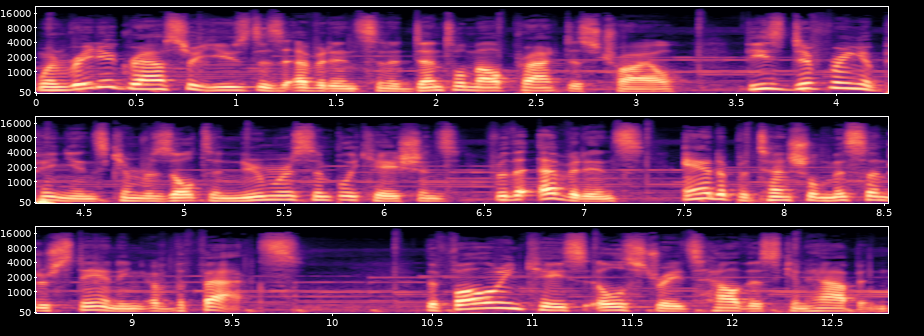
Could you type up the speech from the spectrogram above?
When radiographs are used as evidence in a dental malpractice trial, these differing opinions can result in numerous implications for the evidence and a potential misunderstanding of the facts. The following case illustrates how this can happen.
